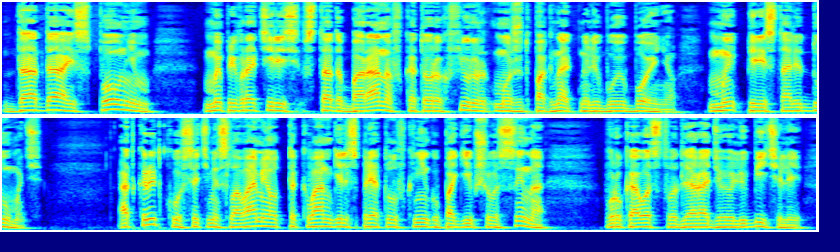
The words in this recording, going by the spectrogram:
«Да-да, исполним». Мы превратились в стадо баранов, которых фюрер может погнать на любую бойню. Мы перестали думать. Открытку с этими словами Отто Квангель спрятал в книгу погибшего сына в руководство для радиолюбителей –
